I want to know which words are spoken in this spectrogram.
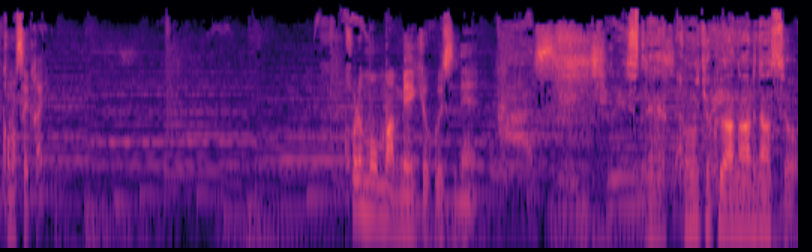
この世界。これもまあ名曲ですね。ですね。この曲、あの、あれなんですよ。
